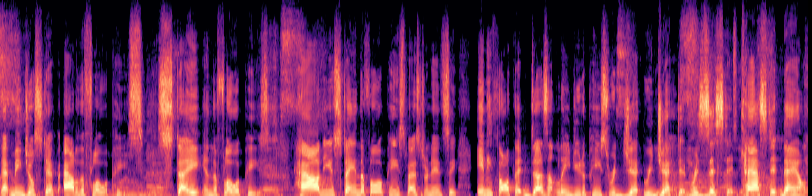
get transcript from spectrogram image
That means you'll step out of the flow of peace. Stay in the flow of peace. How do you stay in the flow of peace, Pastor Nancy? Any thought that doesn't lead you to peace, reject, reject it, resist it, cast it down.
